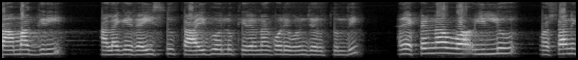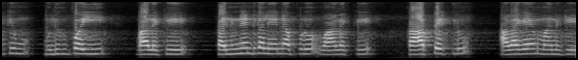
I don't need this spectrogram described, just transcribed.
సామాగ్రి అలాగే రైస్ కాయగూరలు కిరాణా కూడా ఇవ్వడం జరుగుతుంది. అది ఎక్కడన్నా ఇల్లు వర్షానికి మునిగిపోయి వాళ్ళకి కన్వీనియంట్గా లేనప్పుడు వాళ్ళకి కార్పెట్లు అలాగే మనకి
